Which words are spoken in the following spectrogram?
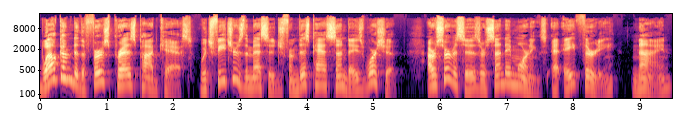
Welcome to the First Pres podcast, which features the message from this past Sunday's worship. Our services are Sunday mornings at 8:30, 9,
